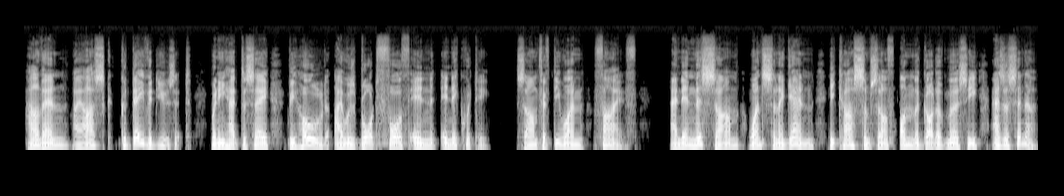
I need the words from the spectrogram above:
How then, I ask, could David use it, when he had to say, Behold, I was brought forth in iniquity? Psalm 51 5. And in this psalm, once and again, he casts himself on the God of mercy as a sinner.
